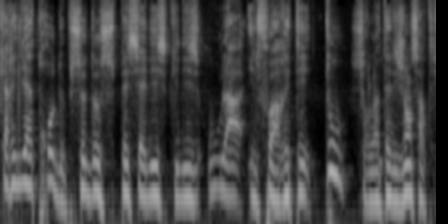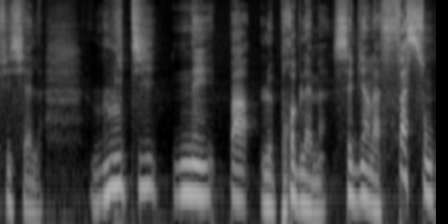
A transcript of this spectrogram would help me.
car il y a trop de pseudo-spécialistes qui disent Oula, il faut arrêter tout sur l'intelligence artificielle. L'outil n'est pas le problème, c'est bien la façon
